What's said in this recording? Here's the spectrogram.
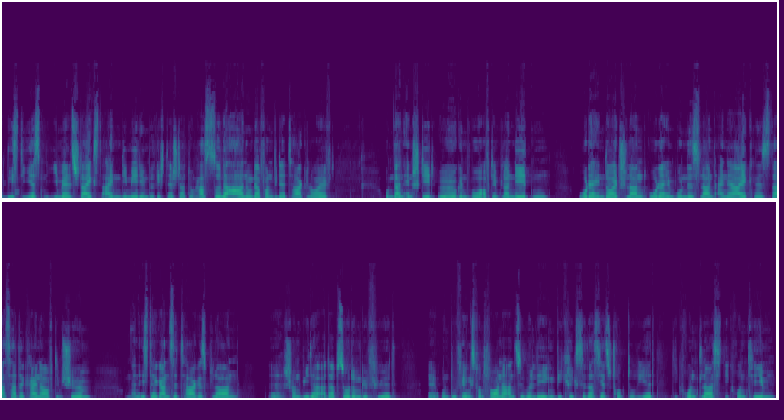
liest die ersten E-Mails, steigst ein in die Medienberichterstattung, hast so eine Ahnung davon, wie der Tag läuft. Und dann entsteht irgendwo auf dem Planeten oder in Deutschland oder im Bundesland ein Ereignis, das hatte keiner auf dem Schirm. Und dann ist der ganze Tagesplan äh, schon wieder ad absurdum geführt. Äh, und du fängst von vorne an zu überlegen, wie kriegst du das jetzt strukturiert, die Grundlast, die Grundthemen,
